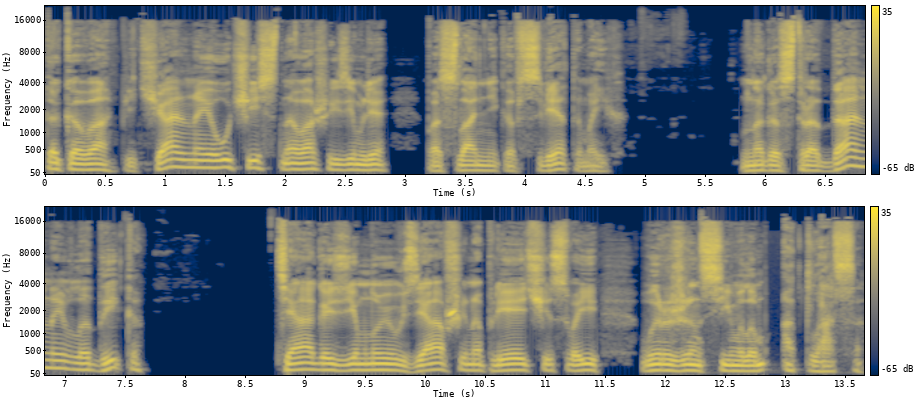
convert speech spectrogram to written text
Такова печальная участь на вашей земле посланников света моих. Многострадальный владыка, тяга земную взявший на плечи свои, выражен символом атласа.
